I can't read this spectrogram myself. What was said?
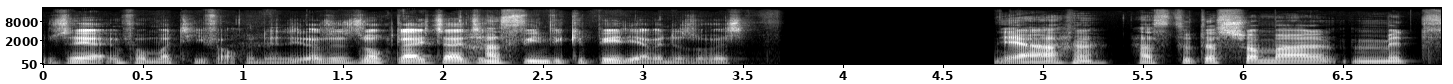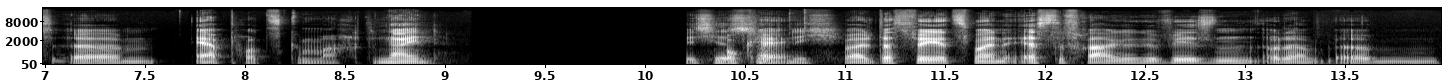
sehr informativ auch in der Sicht. Also ist noch gleichzeitig hast, wie in Wikipedia, wenn du so willst. Ja, hast du das schon mal mit ähm, AirPods gemacht? Nein. Ich jetzt okay, nicht. Weil das wäre jetzt meine erste Frage gewesen, oder ähm,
